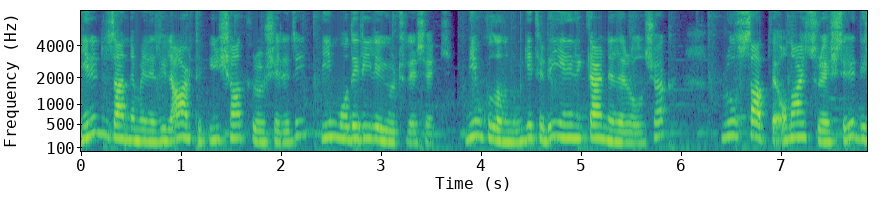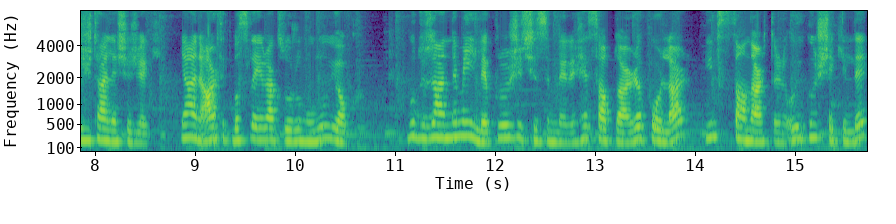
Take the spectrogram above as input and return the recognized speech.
Yeni düzenlemeleriyle artık inşaat projeleri BİM modeliyle yürütülecek. BİM kullanımının getirdiği yenilikler neler olacak? Ruhsat ve onay süreçleri dijitalleşecek. Yani artık basılı evrak zorunluluğu yok. Bu düzenleme ile proje çizimleri, hesaplar, raporlar BİM standartlarına uygun şekilde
